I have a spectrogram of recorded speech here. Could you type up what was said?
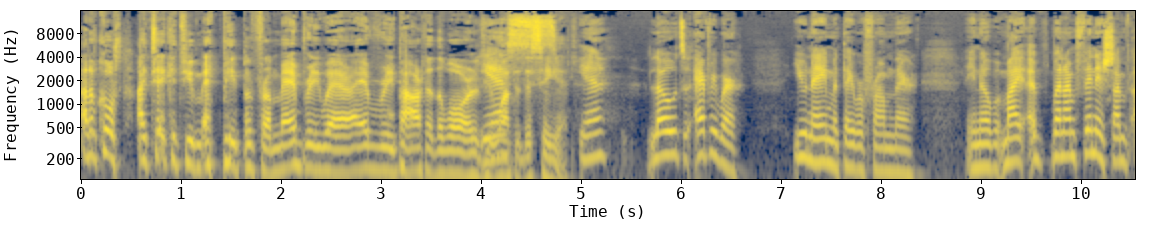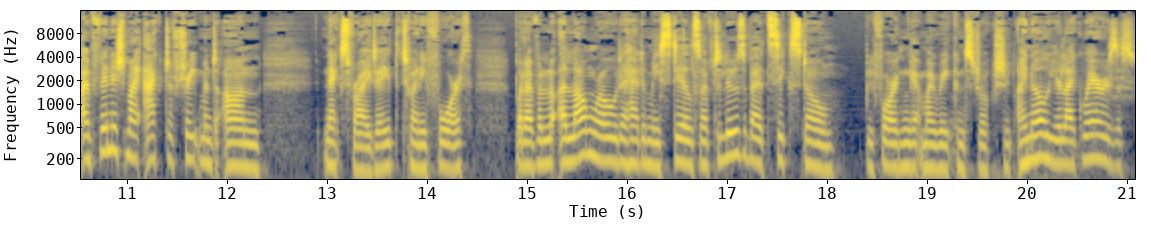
And of course, I take it you met people from everywhere, every part of the world who Yes. wanted to see it. Yeah, loads everywhere. You name it, they were from there. You know, but my uh, when I'm finished, I'm I'm finished my active treatment on next Friday, the 24th. But I've a, a long road ahead of me still, so I have to lose about six stone before I can get my reconstruction. I know you're like, where is it?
